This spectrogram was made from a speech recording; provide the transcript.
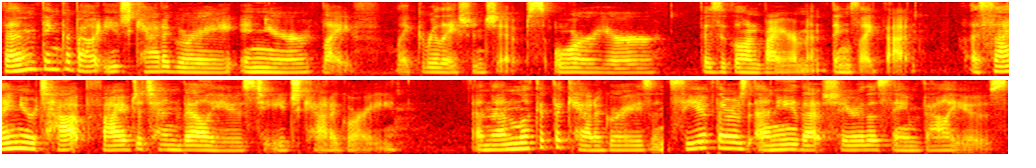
Then think about each category in your life, like relationships or your physical environment, things like that. Assign your top 5 to 10 values to each category. And then look at the categories and see if there's any that share the same values.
